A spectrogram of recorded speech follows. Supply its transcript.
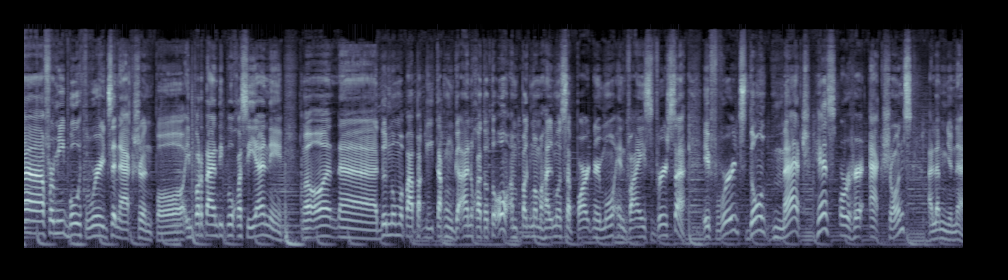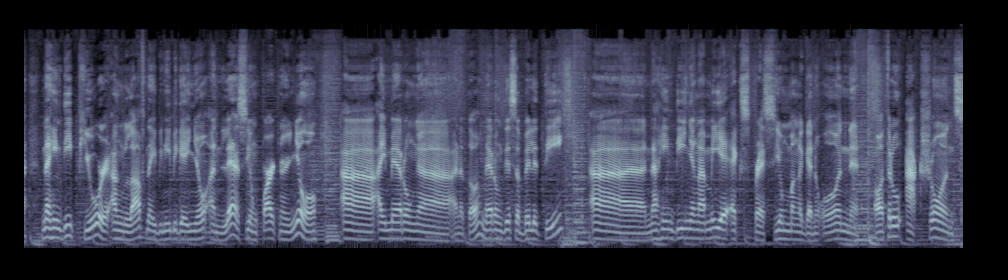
ah, for me, both words and action po. Importante po kasi yan eh. Oo, na doon mo mapapakita kung gaano katotoo ang pagmamahal mo sa partner mo and vice versa. If words don't match his or her actions, alam nyo na na hindi pure ang love na ibinibigay nyo unless yung partner nyo ah, ay merong ah, ano to, merong disability ah, na hindi niya nga may express yung mga ganoon o through actions.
